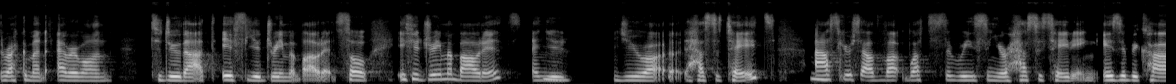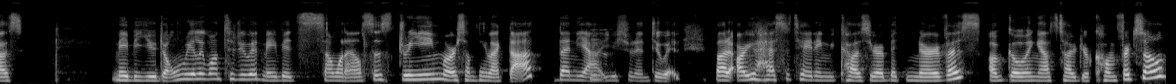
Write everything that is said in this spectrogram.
recommend everyone to do that if you dream about it so if you dream about it and mm. you you uh, hesitate mm. ask yourself what, what's the reason you're hesitating is it because maybe you don't really want to do it maybe it's someone else's dream or something like that then yeah mm. you shouldn't do it but are you hesitating because you're a bit nervous of going outside your comfort zone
